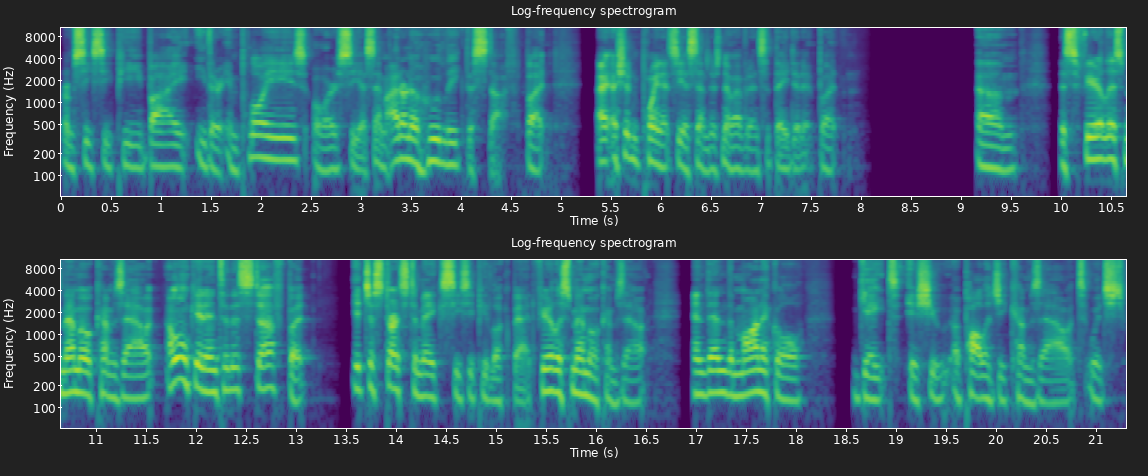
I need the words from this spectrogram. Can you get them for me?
from CCP by either employees or CSM. I don't know who leaked the stuff, but I, I shouldn't point at CSM. There's no evidence that they did it. But um, this fearless memo comes out. I won't get into this stuff, but it just starts to make CCP look bad. Fearless memo comes out. And then the monocle gate issue apology comes out, which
